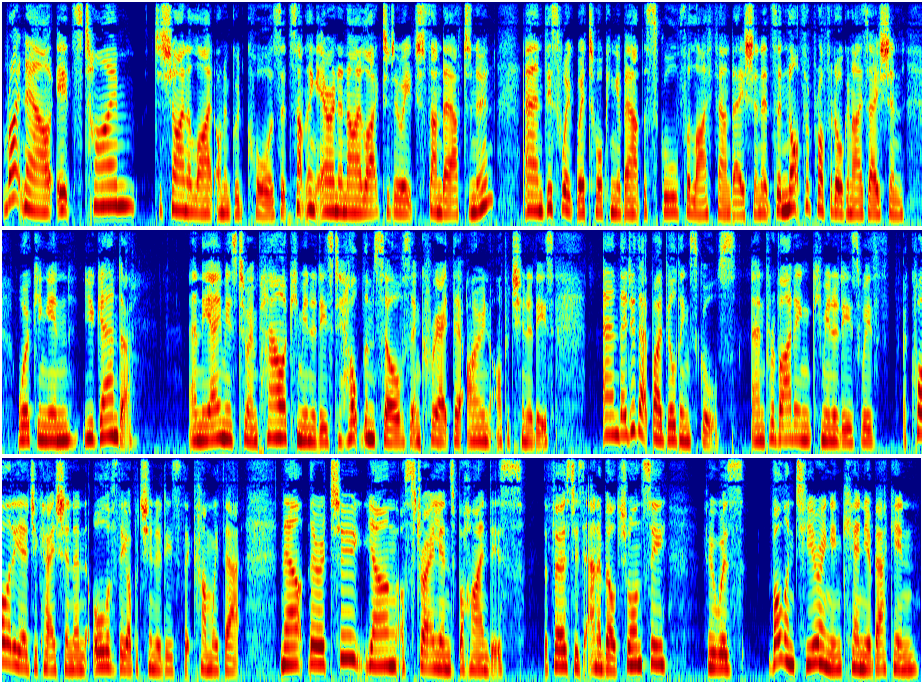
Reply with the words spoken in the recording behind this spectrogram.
right now it's time to shine a light on a good cause. It's something Erin and I like to do each Sunday afternoon. And this week we're talking about the School for Life Foundation. It's a not-for-profit organisation working in Uganda. And the aim is to empower communities to help themselves and create their own opportunities. And they do that by building schools and providing communities with a quality education and all of the opportunities that come with that. Now, there are two young Australians behind this. The first is Annabelle Chauncey, who was volunteering in Kenya back in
